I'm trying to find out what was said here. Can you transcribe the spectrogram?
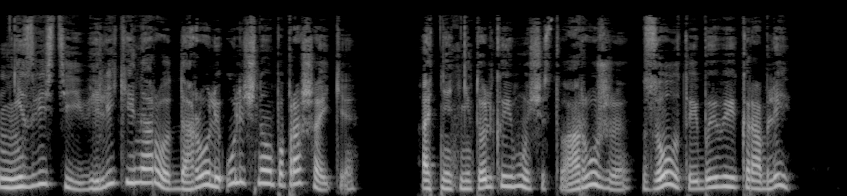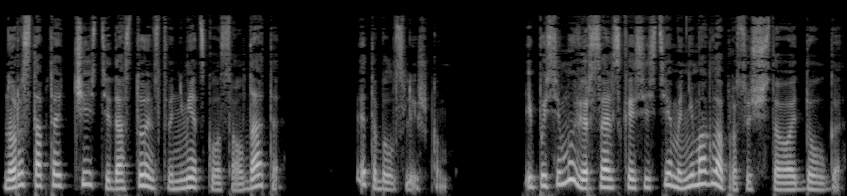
Не звести великий народ до роли уличного попрошайки. Отнять не только имущество, оружие, золото и боевые корабли, но растоптать честь и достоинство немецкого солдата – это было слишком. И посему Версальская система не могла просуществовать долго.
